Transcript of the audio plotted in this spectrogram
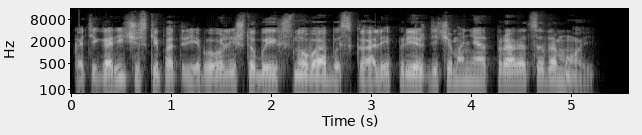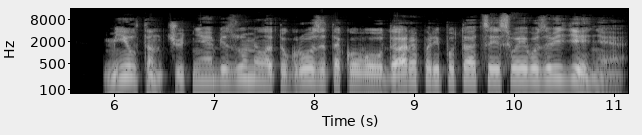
категорически потребовали, чтобы их снова обыскали, прежде чем они отправятся домой. Милтон чуть не обезумел от угрозы такого удара по репутации своего заведения,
